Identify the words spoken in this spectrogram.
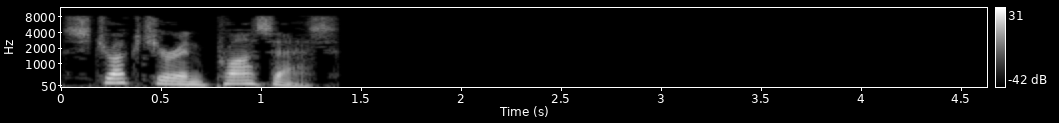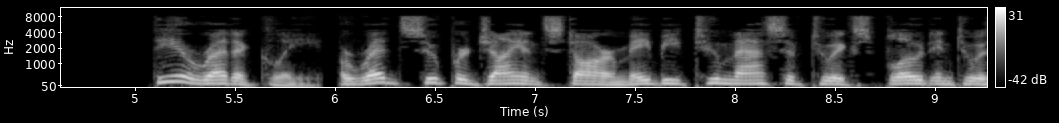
Structure and process Theoretically, a red supergiant star may be too massive to explode into a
